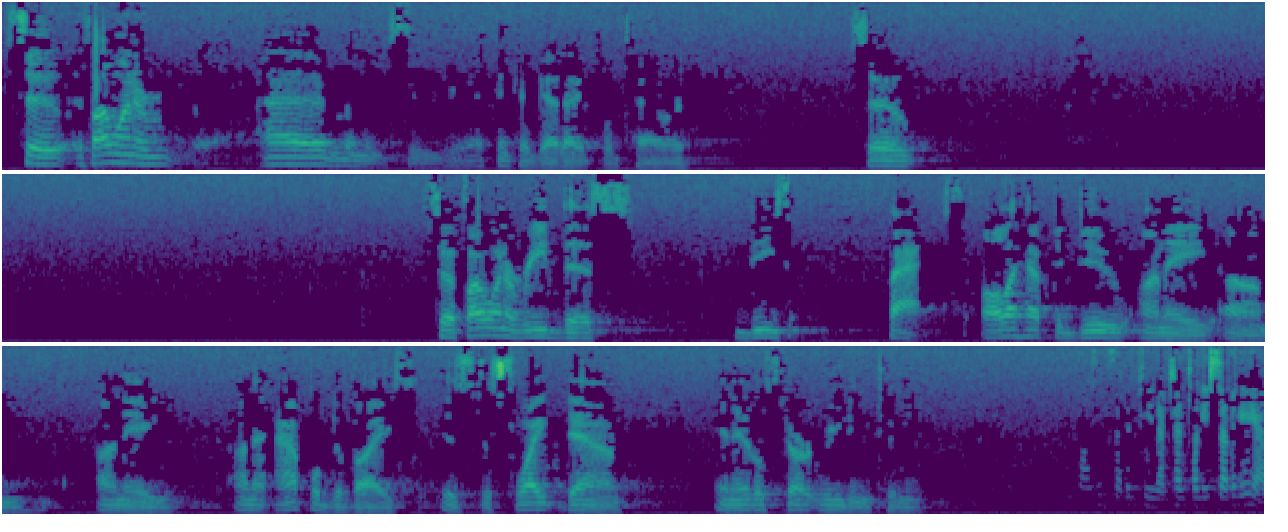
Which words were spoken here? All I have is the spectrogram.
So if I want to, uh, let me see. I think I got Eiffel Tower. So, so if I want to read this, these facts, all I have to do on a um, on a on an Apple device is to swipe down, and it'll start reading to me at 10:27 a.m.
